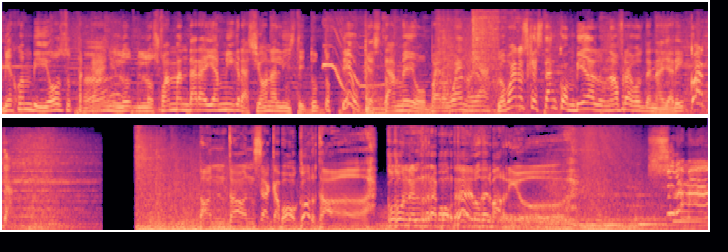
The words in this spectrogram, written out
Viejo envidioso, tacaño. Y los, los fue a mandar ahí a migración al instituto. Digo que está medio, pero bueno, ya. Lo bueno es que están con vida los náufragos de Nayarit. ¡Corta! Tan tan se acabó corta con el reportero del barrio. Oye,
